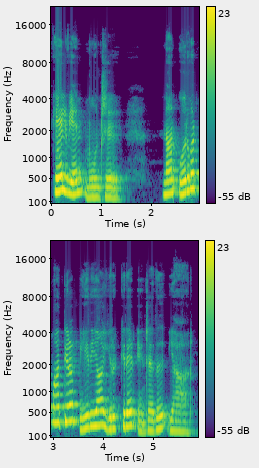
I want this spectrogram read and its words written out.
கேள்வி எண் மூன்று. நான் ஒருவன் மாத்திரம் மீதியாயிருக்கிறேன் என்றது யார்?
